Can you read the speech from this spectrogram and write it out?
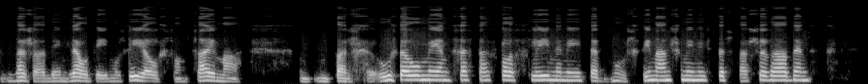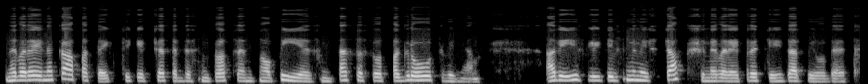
dažādiem ļaudīm uz ielas un saimā par uzdevumiem sestās klases līmenī, tad mūsu finanšu ministrs Saša Rādens nevarēja nekā pateikt, cik ir 40% no 50%. Tas esot pa grūti viņam. Arī izglītības ministrs Čakši nevarēja precīzi atbildēt.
